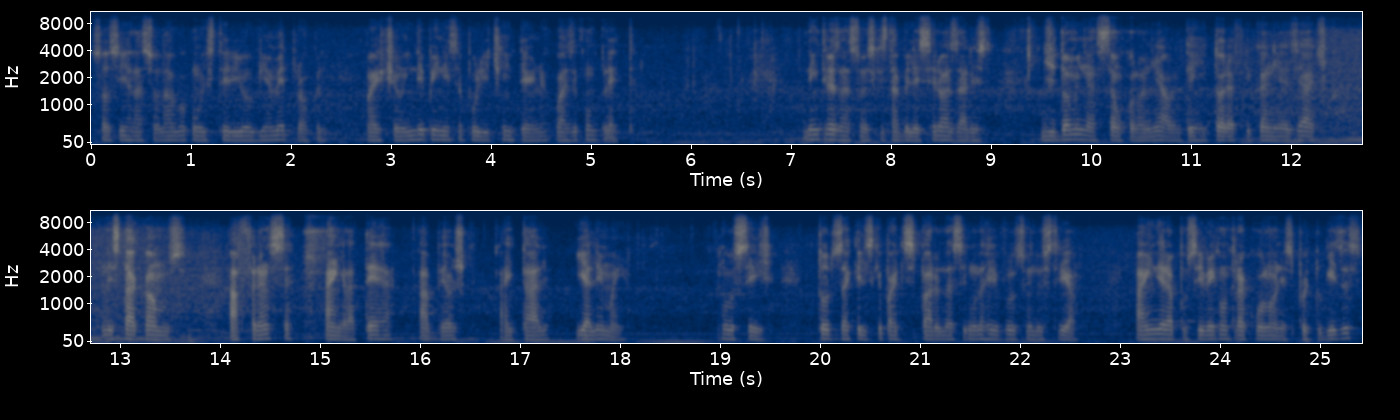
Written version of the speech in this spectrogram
só se relacionavam com o exterior via metrópole, mas tinham independência política interna quase completa. Dentre as nações que estabeleceram as áreas de dominação colonial em território africano e asiático, destacamos a França, a Inglaterra, a Bélgica, a Itália e a Alemanha. Ou seja, todos aqueles que participaram da Segunda Revolução Industrial ainda era possível encontrar colônias portuguesas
